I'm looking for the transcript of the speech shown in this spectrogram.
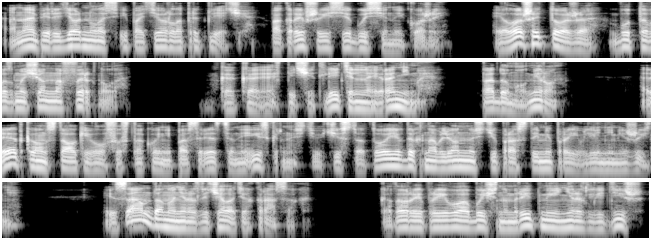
Она передернулась и потерла предплечье, покрывшееся гусиной кожей. И лошадь тоже, будто возмущенно фыркнула. «Какая впечатлительная и ранимая», — подумал Мирон. Редко он сталкивался с такой непосредственной искренностью, чистотой и вдохновленностью простыми проявлениями жизни. И сам давно не различал этих красок, которые при его обычном ритме не разглядишь,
